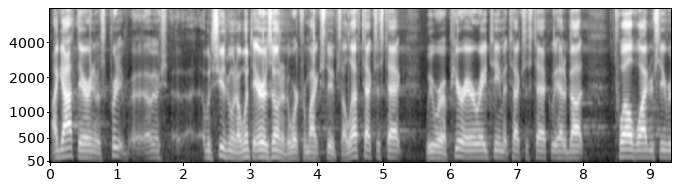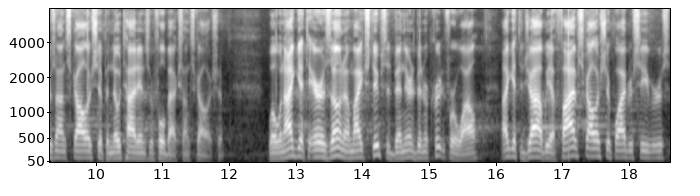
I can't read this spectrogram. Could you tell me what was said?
I got there and it was pretty, uh, uh, excuse me, when I went to Arizona to work for Mike Stoops. I left Texas Tech. We were a pure air raid team at Texas Tech. We had about 12 wide receivers on scholarship and no tight ends or fullbacks on scholarship. Well, when I get to Arizona, Mike Stoops had been there and had been recruiting for a while. I get the job. We have five scholarship wide receivers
